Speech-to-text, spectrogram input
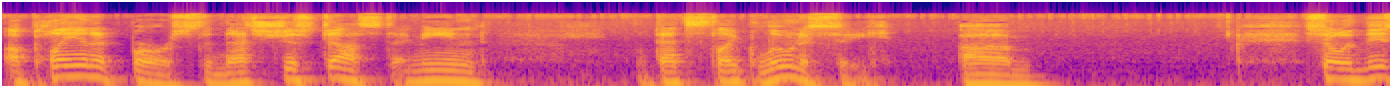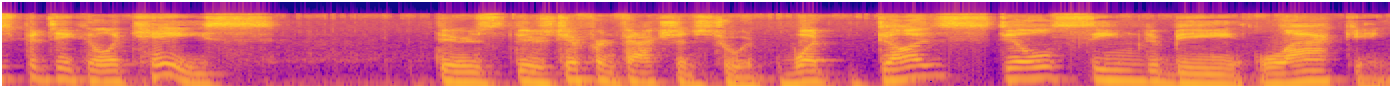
a planet burst and that's just dust? I mean, that's like lunacy. Um, so in this particular case, there's there's different factions to it. What does still seem to be lacking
